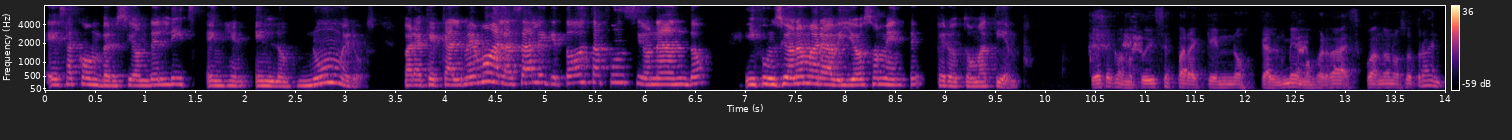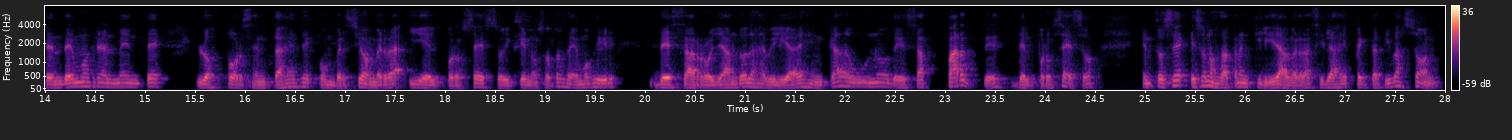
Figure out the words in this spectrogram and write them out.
esa conversión del leads en, en los números, para que calmemos a la sala y que todo está funcionando y funciona maravillosamente, pero toma tiempo. Fíjate cuando tú dices para que nos calmemos, ¿verdad? Es cuando nosotros entendemos realmente los porcentajes de conversión, ¿verdad? Y el proceso y que nosotros debemos ir desarrollando las habilidades en cada uno de esas partes del proceso. Entonces, eso nos da tranquilidad, ¿verdad? Si las expectativas son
